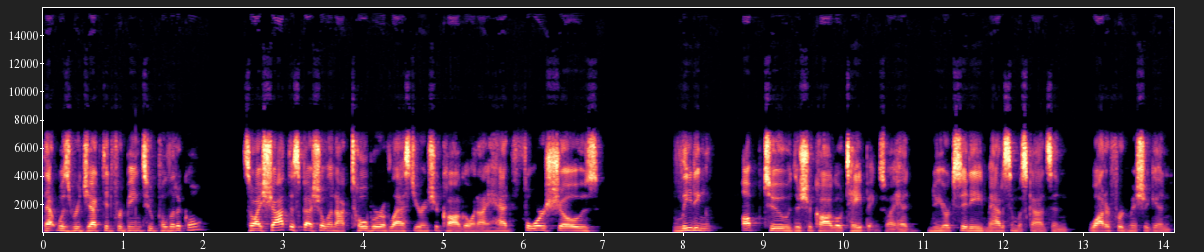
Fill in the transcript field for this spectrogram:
that was rejected for being too political. So I shot the special in October of last year in Chicago, and I had four shows leading up to the Chicago taping. So I had New York City, Madison, Wisconsin, Waterford, Michigan,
